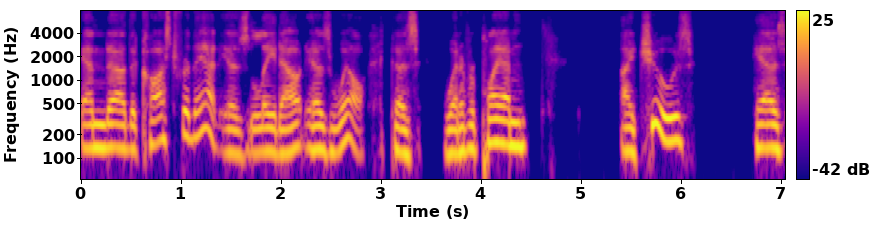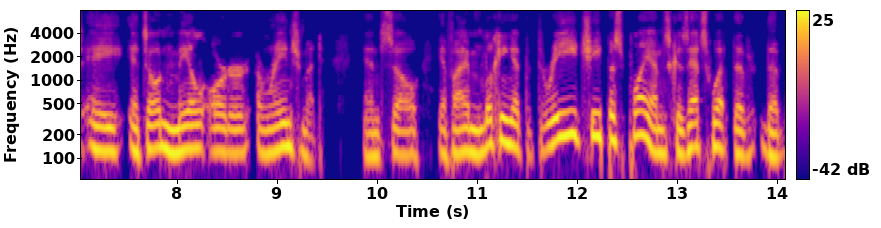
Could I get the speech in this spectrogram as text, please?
And uh, the cost for that is laid out as well. Because whatever plan I choose has a its own mail order arrangement. And so if I'm looking at the three cheapest plans, because that's what the, the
